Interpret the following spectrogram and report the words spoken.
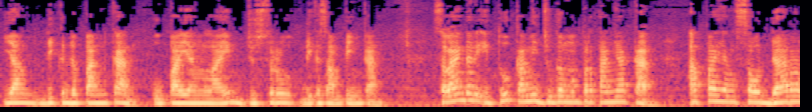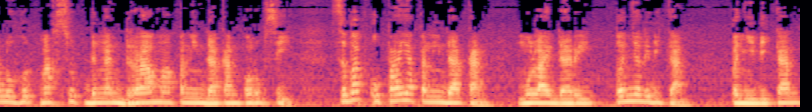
yang dikedepankan, upaya yang lain justru dikesampingkan. Selain dari itu, kami juga mempertanyakan apa yang saudara Luhut maksud dengan drama penindakan korupsi. Sebab upaya penindakan mulai dari penyelidikan, penyidikan,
